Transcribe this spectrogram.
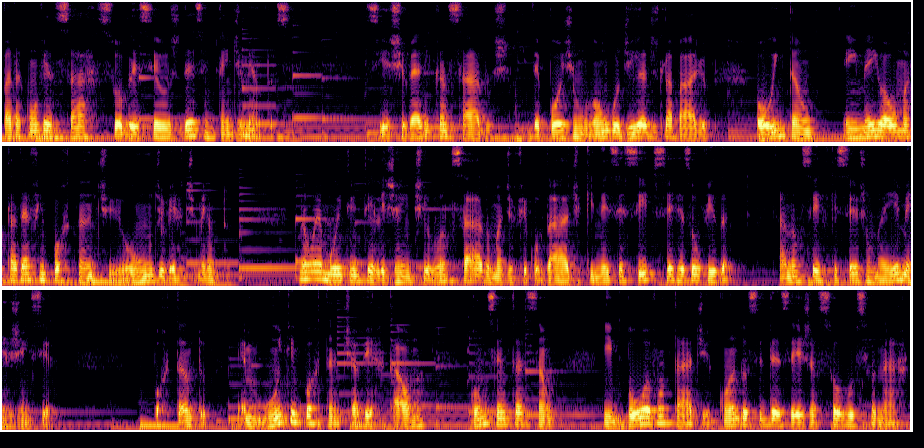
para conversar sobre seus desentendimentos. Se estiverem cansados, depois de um longo dia de trabalho, ou então em meio a uma tarefa importante ou um divertimento, não é muito inteligente lançar uma dificuldade que necessite ser resolvida, a não ser que seja uma emergência. Portanto, é muito importante haver calma, concentração e boa vontade quando se deseja solucionar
